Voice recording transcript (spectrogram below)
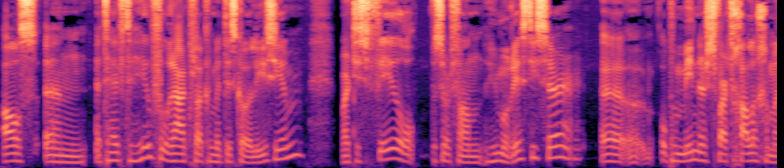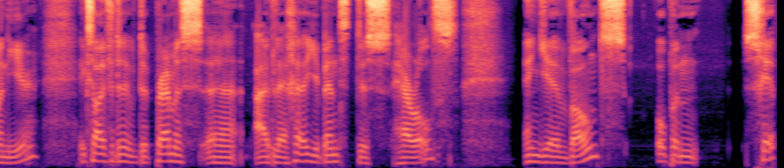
als een. Het heeft heel veel raakvlakken met Disco Elysium. Maar het is veel een soort van humoristischer. eh, op een minder zwartgallige manier. Ik zal even de, de premise eh, uitleggen. Je bent dus Harold. En je woont op een schip.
